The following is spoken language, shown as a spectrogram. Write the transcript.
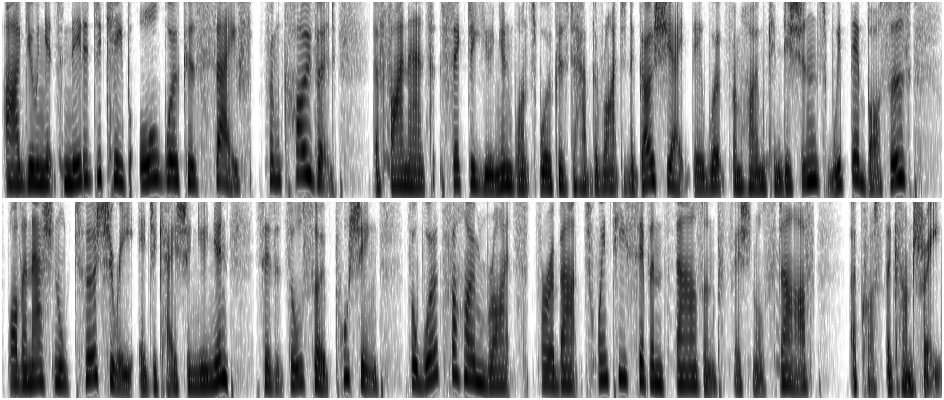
arguing it's needed to keep all workers safe from COVID. The finance sector union wants workers to have the right to negotiate their work from home conditions with their bosses, while the National Tertiary Education Union says it's also pushing for work for home rights for about 27,000 professional staff across the country.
